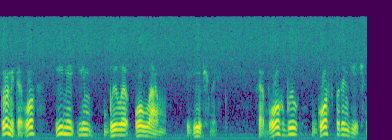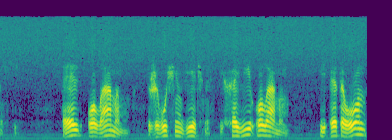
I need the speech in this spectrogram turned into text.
Кроме того, имя им было Олам, вечность, а Бог был Господом вечности. Эль-Оламом, живущим в вечности, Хаи-Оламом, и это Он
